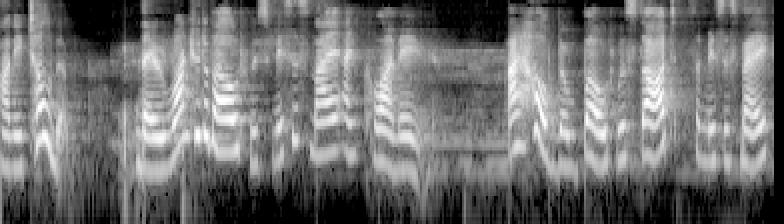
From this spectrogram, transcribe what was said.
Honey told them. They ran to the boat with Mrs. May and climbed in. I hope the boat will start, said Mrs. May.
